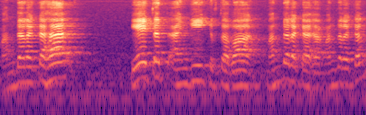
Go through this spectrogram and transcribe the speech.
மந்தரக ஏதத் அங்கீகிருத்தவான். மந்தரக மந்தரகன்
